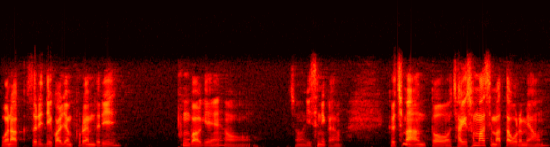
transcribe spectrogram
워낙 3D 관련 프로그램들이 풍부하게 어, 그렇죠? 있으니까요. 그렇지만 또 자기 손맛에 맞다 그러면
